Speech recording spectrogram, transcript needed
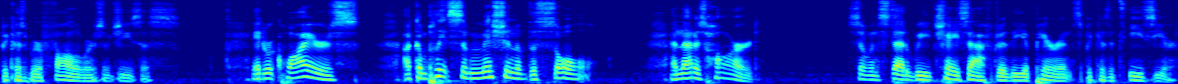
because we're followers of Jesus. It requires a complete submission of the soul, and that is hard. So instead, we chase after the appearance because it's easier,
